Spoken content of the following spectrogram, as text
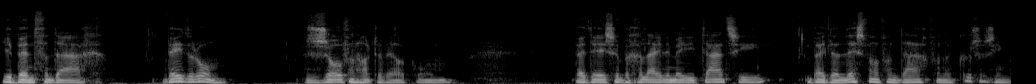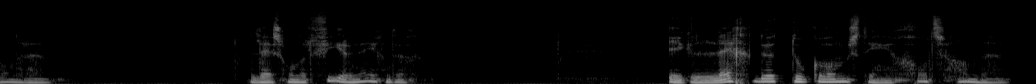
Je bent vandaag wederom zo van harte welkom bij deze begeleide meditatie, bij de les van vandaag van een cursus in wonderen. Les 194. Ik leg de toekomst in Gods handen.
